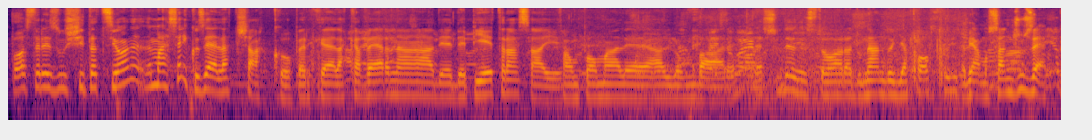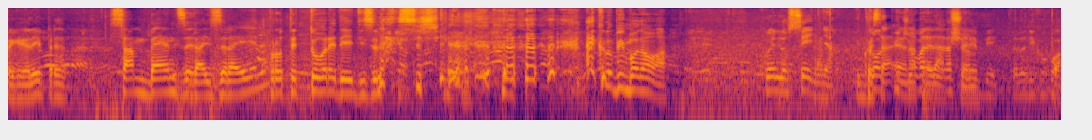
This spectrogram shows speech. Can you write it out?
Post resuscitazione? Ma sai cos'è l'acciacco? Perché la caverna de, de pietra, sai, fa un po' male al lombare. Adesso sto radunando gli apostoli. Abbiamo San Giuseppe che lei pre... San Benze da Israele, protettore dei dislessici. Eccolo bimbo Noah. Quello segna. Questa è una della. Serie B, te lo dico qua.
